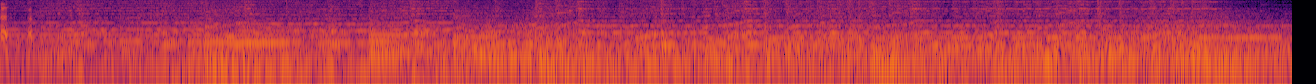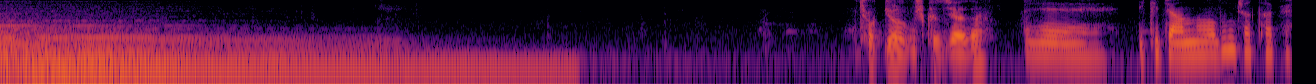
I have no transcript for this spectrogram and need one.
Çok yorulmuş kızcağız ha. Ee, iki canlı olunca tabii.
